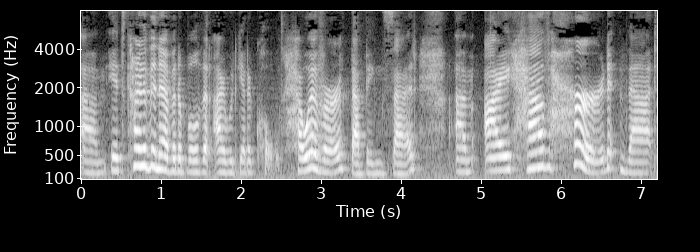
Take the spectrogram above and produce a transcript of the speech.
um, it's kind of inevitable that I would get a cold. However, that being said, um, I have heard that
